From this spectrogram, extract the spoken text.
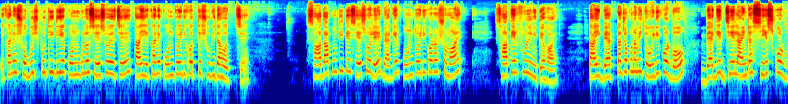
এখানে সবুজ পুঁতি দিয়ে কোনগুলো শেষ হয়েছে, তাই এখানে কোন তৈরি করতে সুবিধা হচ্ছে। সাদা পুঁতিতে শেষ হলে ব্যাগের কোন তৈরি করার সময় সাতের ফুল নিতে হয়। তাই ব্যাগটা যখন আমি তৈরি করব, ব্যাগের যে লাইনটা শেষ করব,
